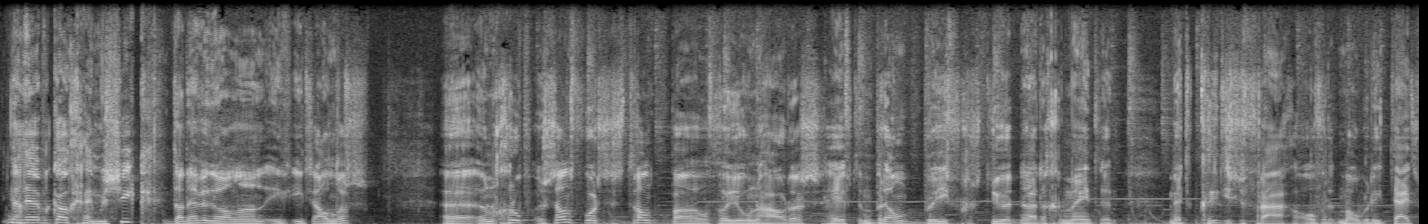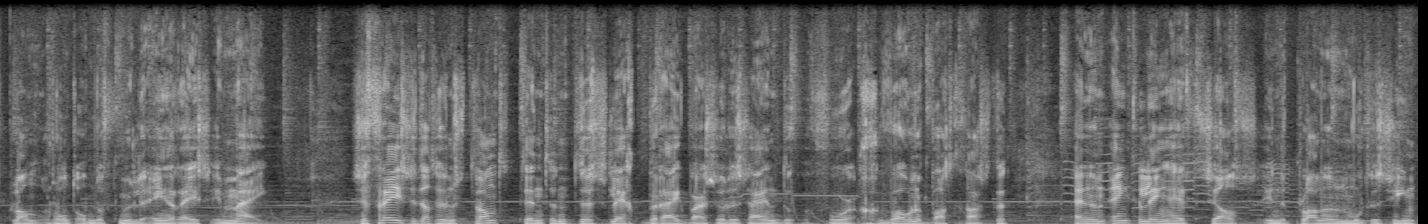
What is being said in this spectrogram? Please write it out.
ja. dan heb ik ook geen muziek. Dan heb ik wel een, iets anders. Uh, een groep Zandvoortse strandpaviljoenhouders... heeft een brandbrief gestuurd naar de gemeente... met kritische vragen over het mobiliteitsplan... rondom de Formule 1-race in mei. Ze vrezen dat hun strandtenten te slecht bereikbaar zullen zijn... voor gewone badgasten... en een enkeling heeft zelfs in de plannen moeten zien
